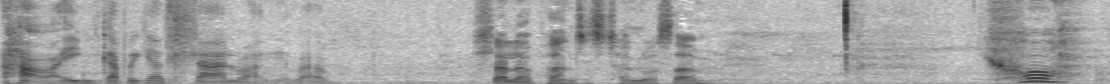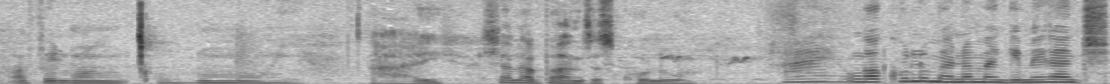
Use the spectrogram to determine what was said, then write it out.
Hawu ingabe kuyadlalwa ke baba. Hlala phansi sithandwa sami. Yo, wavela wangicoba umoya. Hayi, hlala phansi sikhuluma. Hayi, ungakhuluma noma ngime kanje.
